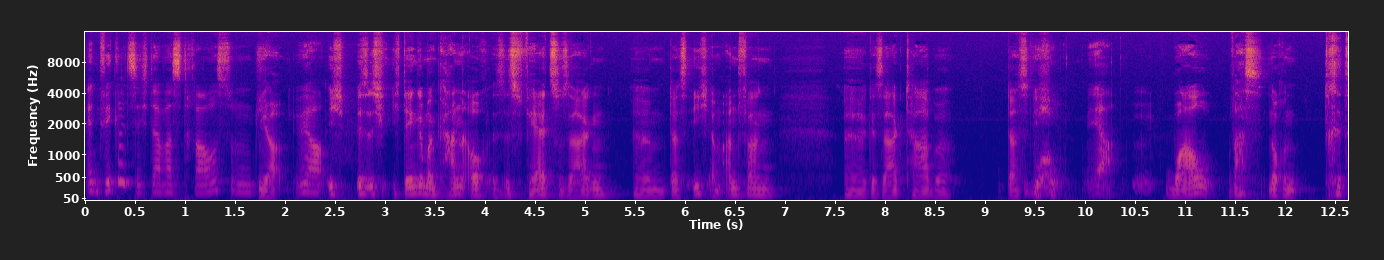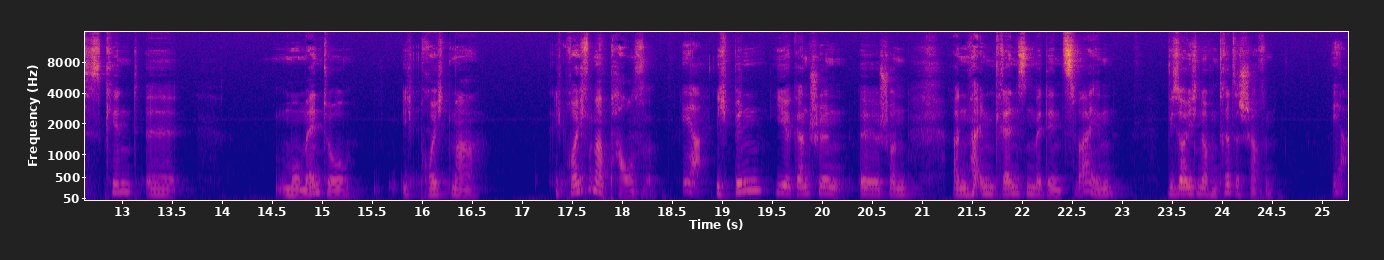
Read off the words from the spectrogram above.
entwickelt sich da was draus und Ja. ja. Ich, ist, ich denke, man kann auch, es ist fair zu sagen, ähm, dass ich am Anfang äh, gesagt habe, dass Wow. Ja. ich, wow, was, noch ein drittes Kind? Äh, Momento, ich bräuchte mal, ich bräuchte mal Pause. Ja. Ich bin hier ganz schön äh, schon an meinen Grenzen mit den Zweien. Wie soll ich noch ein drittes schaffen? Ja,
